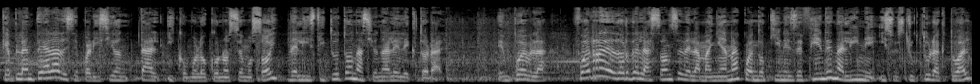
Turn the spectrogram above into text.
que plantea la desaparición, tal y como lo conocemos hoy, del Instituto Nacional Electoral. En Puebla, fue alrededor de las 11 de la mañana cuando quienes defienden al INE y su estructura actual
